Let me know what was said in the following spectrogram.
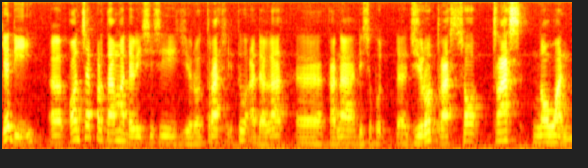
Jadi uh, konsep pertama dari sisi zero trust itu adalah uh, karena disebut uh, zero trust, so trust no one,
